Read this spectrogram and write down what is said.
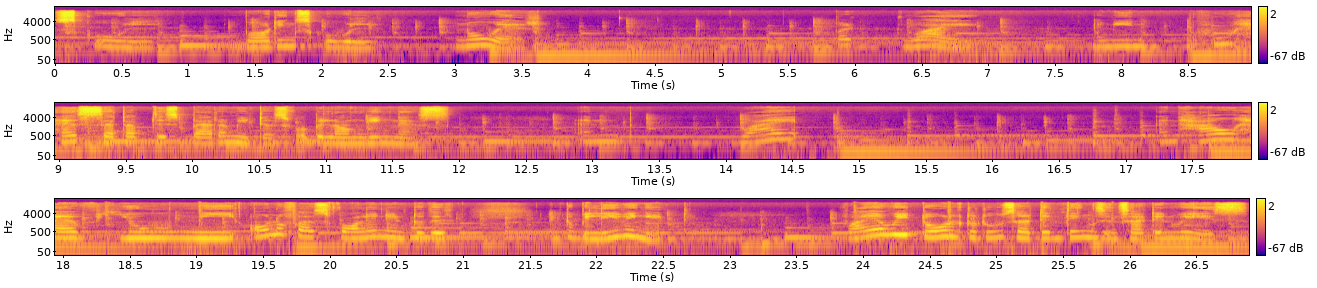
school, boarding school, nowhere. But why? I mean, who has set up these parameters for belongingness? And why? And how have you, me, all of us fallen into this, into believing it? Why are we told to do certain things in certain ways?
